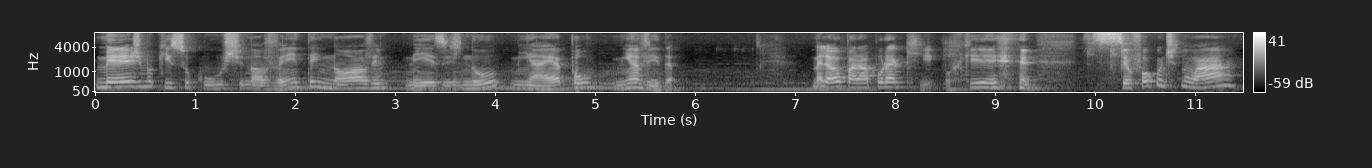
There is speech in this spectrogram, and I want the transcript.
mesmo que isso custe 99 meses no Minha Apple Minha Vida. Melhor eu parar por aqui, porque se eu for continuar,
